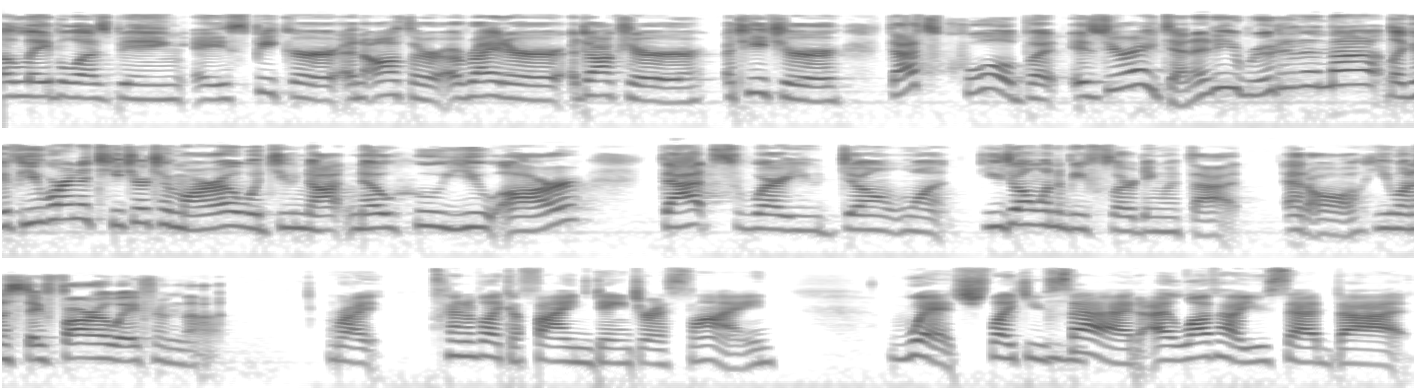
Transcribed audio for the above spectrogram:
a label as being a speaker, an author, a writer, a doctor, a teacher, that's cool. But is your identity rooted in that? Like, if you weren't a teacher tomorrow, would you not know who you are? That's where you don't want, you don't want to be flirting with that at all. You want to stay far away from that. Right. It's kind of like a fine, dangerous line, which, like you mm-hmm. said, I love how you said that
